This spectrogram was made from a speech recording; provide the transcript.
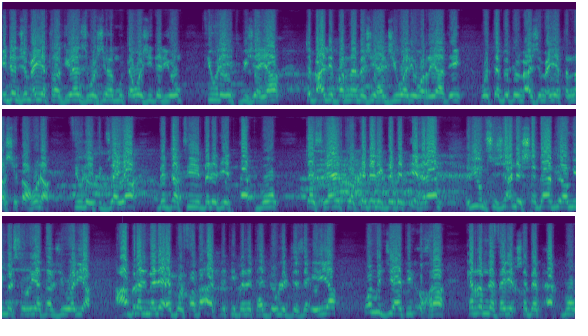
اذا جمعية راديوز متواجدة اليوم في ولاية بجاية تبعا لبرنامجها الجواري والرياضي والتبادل مع جمعية الناشطة هنا في ولاية بجاية بالذات في بلدية أقبو تسلانت وكذلك بلده إغرام. اليوم شجعنا الشباب لهم يمارسوا الرياضة الجواريه عبر الملاعب والفضاءات التي بنتها الدولة الجزائرية. ومن جهة أخرى كرمنا فريق شباب أقبو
